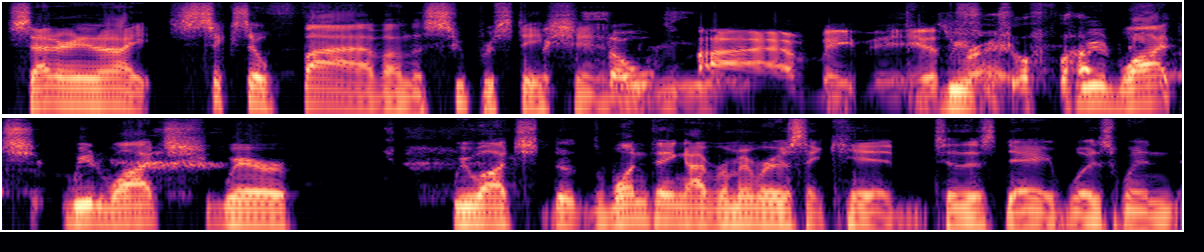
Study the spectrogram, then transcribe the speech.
Saturday night six oh five on the Superstation. So five, baby. That's We- right. So fun. we'd watch we'd watch where we watched the, the one thing I remember as a kid to this day was when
